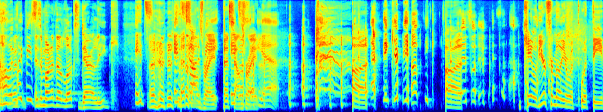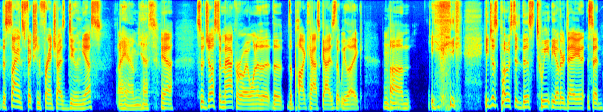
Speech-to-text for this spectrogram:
Oh, it Was- might be. Is it one of the looks derelict? It's, it's That sounds be- right. That sounds right. Yeah. I think you're yep. Uh, That's what it is. Caleb, you're familiar with with the the science fiction franchise Dune, yes? I am, yes. Yeah. So Justin McElroy, one of the the, the podcast guys that we like, um, he, he just posted this tweet the other day and it said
